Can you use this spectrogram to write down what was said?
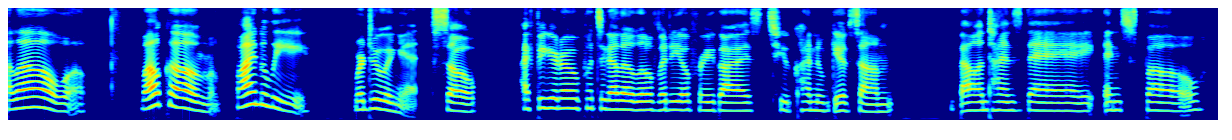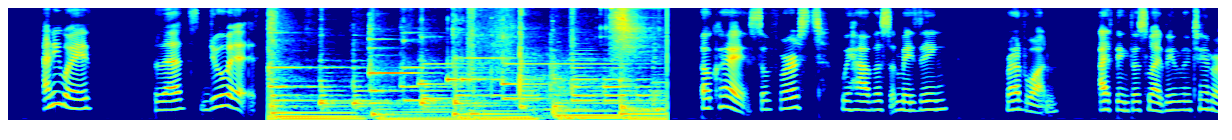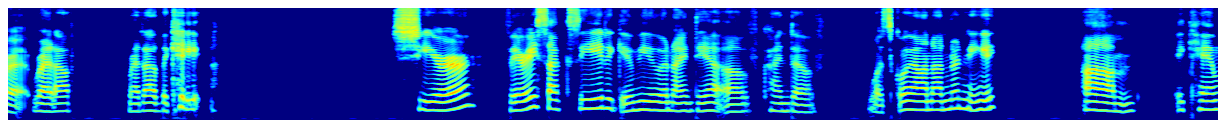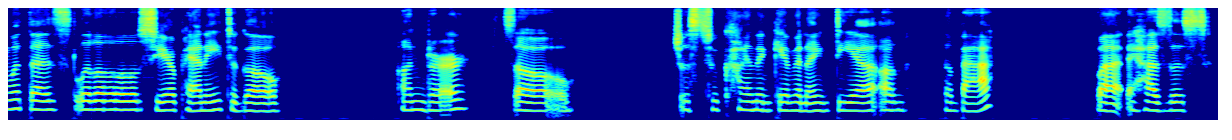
Hello. Welcome. Finally, we're doing it. So, I figured I would put together a little video for you guys to kind of give some Valentine's Day inspo. Anyways, let's do it. Okay, so first we have this amazing red one. I think this might be my favorite right out right out of the gate. Sheer very sexy to give you an idea of kind of what's going on underneath. Um, it came with this little sheer panty to go under. So just to kind of give an idea of the back. But it has this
